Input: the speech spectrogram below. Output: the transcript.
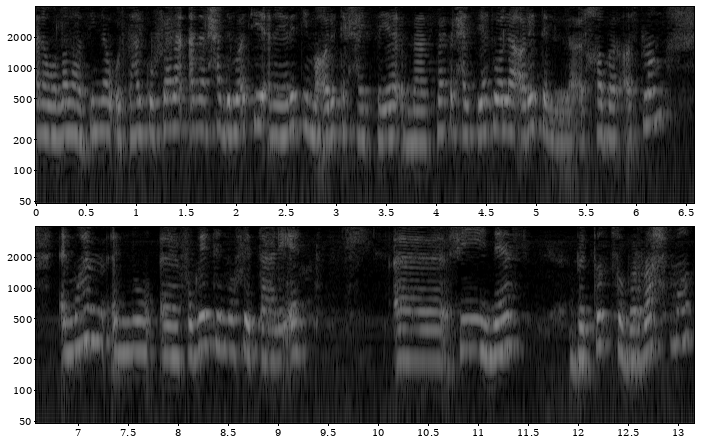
أنا والله العظيم لو قلتها لكم فعلا أنا لحد دلوقتي أنا يا ريتني ما قريت الحيثيات ما سمعت الحيثيات ولا قريت ال- الخبر أصلا. المهم إنه آه، فوجئت إنه في التعليقات آه، في ناس بتطلب الرحمة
